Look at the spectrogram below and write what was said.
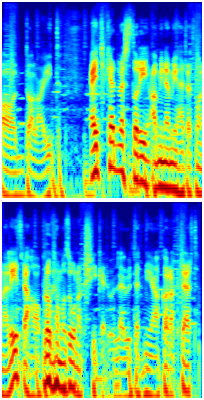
a dalait. Egy kedves sztori, ami nem jöhetett volna létre, ha a programozónak sikerül leültetnie a karaktert.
